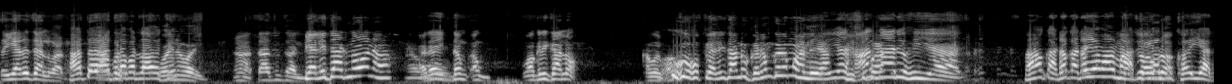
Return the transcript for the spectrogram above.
તૈયાર જ હાલવાનું હા તો ફટાફટ લાવો કોઈ છો હા તાજું ચાલ્યું પહેલી દાડ નો? ને અરે એકદમ ઓગરી ગાલો. ખબર ઓહો પહેલી દાડનું ગરમ ગરમ હાલે યાર. યાર હાલ માર્યો હી યાર. હા કાઢો કાઢો યાર માર માથું દુખાય યાર.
